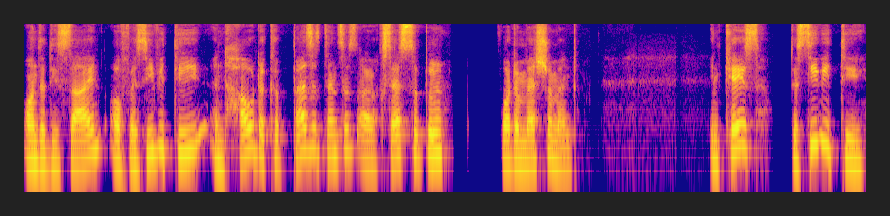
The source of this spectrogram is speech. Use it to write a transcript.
on the design of a CVT and how the capacitances are accessible for the measurement. In case the CVT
